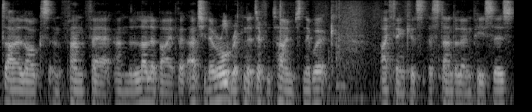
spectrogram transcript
dialogues and fanfare and the lullaby, but actually they were all written at different times and they work, I think, as, as standalone pieces.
